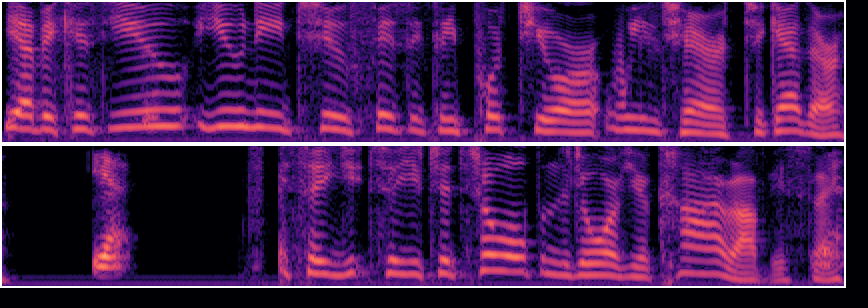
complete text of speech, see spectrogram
Yeah, because you you need to physically put your wheelchair together. Yeah. So you so you to throw open the door of your car, obviously.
